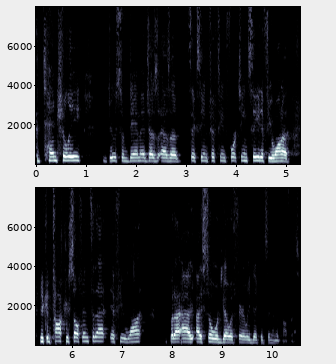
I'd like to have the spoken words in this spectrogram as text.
potentially do some damage as, as a 16, 15, 14 seed if you want to. You can talk yourself into that if you want, but I, I still would go with Fairleigh Dickinson in the conference.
